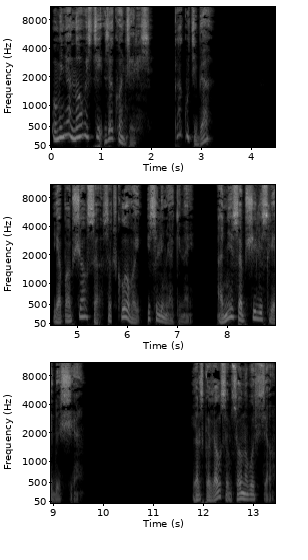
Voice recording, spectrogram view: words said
у меня новости закончились. Как у тебя? Я пообщался со Шкловой и Селемякиной. Они сообщили следующее. Я рассказал Самсонову все.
